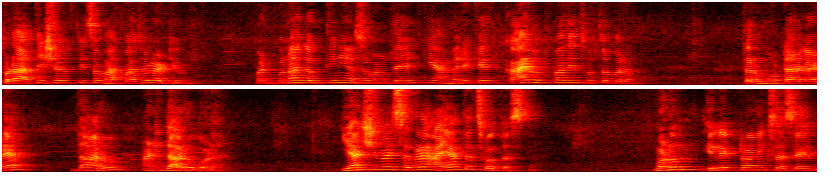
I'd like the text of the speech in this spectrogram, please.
थोडा अतिशयोक्तीचा भाग बाजूला ठेवू. पण पुन्हा गमतीने असं म्हणता येईल की अमेरिकेत काय उत्पादित होतं बरं? तर मोटार गाड्या दारू आणि दारुगोळा. याशिवाय सगळं आयातच होत असतं. म्हणून इलेक्ट्रॉनिक्स असेल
